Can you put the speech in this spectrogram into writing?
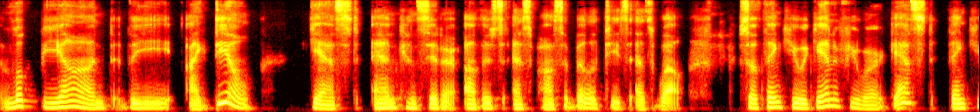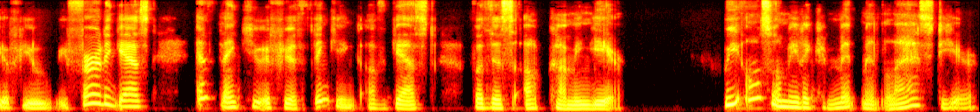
look beyond the ideal guest and consider others as possibilities as well. So thank you again if you were a guest. Thank you if you referred a guest. And thank you if you're thinking of guests for this upcoming year. We also made a commitment last year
